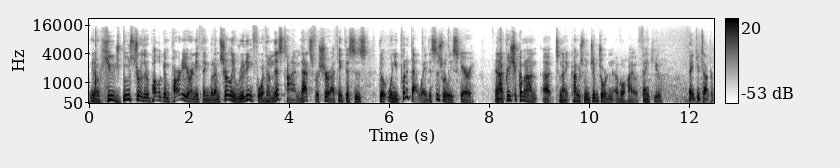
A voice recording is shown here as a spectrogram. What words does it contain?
you know huge booster of the Republican Party or anything, but I'm certainly rooting for them this time. That's for sure. I think this is the, when you put it that way, this is really scary. And I appreciate coming on uh, tonight, Congressman Jim Jordan of Ohio. Thank you. Thank you, Tucker.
